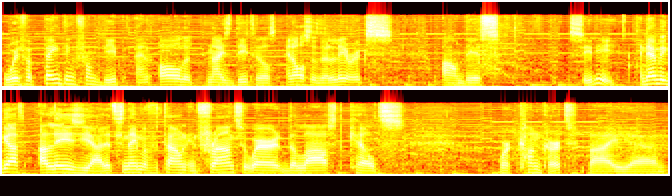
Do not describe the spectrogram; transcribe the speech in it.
with a painting from Deep and all the nice details and also the lyrics on this CD. And then we got Alesia, that's the name of a town in France where the last Celts were conquered by um,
